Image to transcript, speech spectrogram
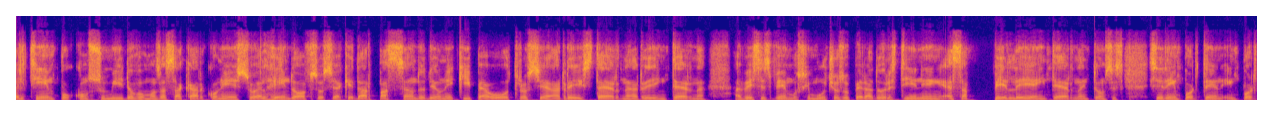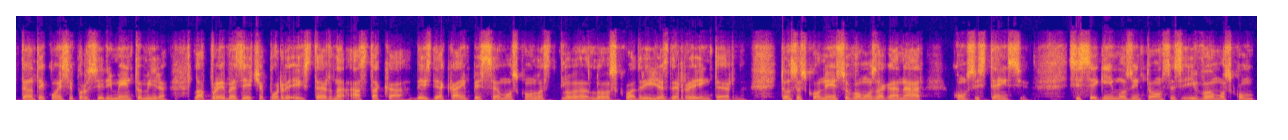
el tiempo consumido vamos a sacar con eso, el handoff, o sea, quedar pasando de una equipe a otra, o sea, red externa, red interna. A veces vemos que muchos operadores tienen esa pelea interna, entonces sería importante, importante con ese procedimiento, mira, la prueba es hecha por red externa hasta acá, desde acá empezamos con las los cuadrillas de red interna. Entonces, con eso vamos a ganar consistencia. Si seguimos entonces y vamos con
